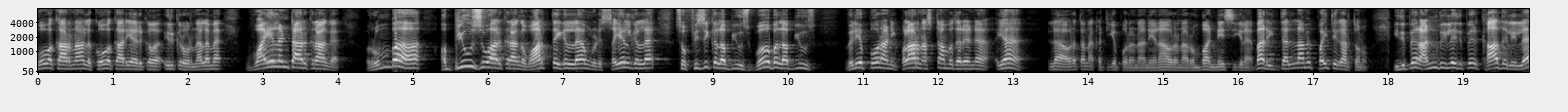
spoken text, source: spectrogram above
கோவக்காரனா இல்லை கோவக்காரியாக இருக்க இருக்கிற ஒரு நிலமை. வயலண்ட்டாக இருக்கிறாங்க. ரொம்ப அப்யூஸிவாக இருக்கிறாங்க. வார்த்தைகளில் அவங்களுடைய செயல்களில். So physical abuse verbal abuse வெளியே போகிறான் அன்றைக்கி பலாரம் நஷ்டாம்பதர் என்ன? ஏன்? இல்லை அவரை தான் நான் கட்டிக்க போகிறேன் நான். ஏன்னா அவரை நான் ரொம்ப நேசிக்கிறேன். பார் இதெல்லாமே பைத்தியகார்த்தனும். இது பேர் அன்பு இல்லை இது பேர் காதல் இல்லை.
